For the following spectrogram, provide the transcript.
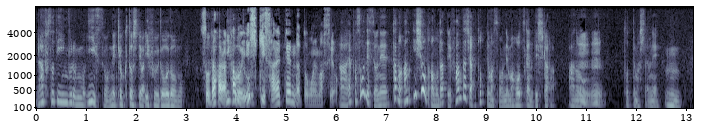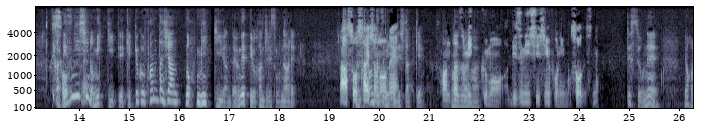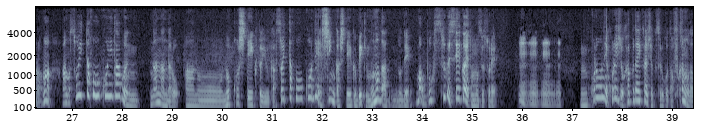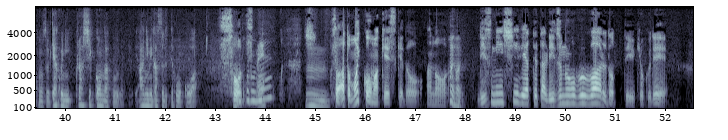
ラプソディ・イン・ブルーもいいっすもんね。曲としては、威風堂々も。そう、だから多分意識されてんだと思いますよ。ああ、やっぱそうですよね。多分あの衣装とかもだってファンタジアが撮ってますもんね。魔法使いの弟子から。あの、うんうん。撮ってましたよね。うん。てか、ディズニーシーのミッキーって結局ファンタジアのミッキーなんだよねっていう感じですもんね、あれ。あ、そう、最初のねファンタズミックで、したっけ？ファンタズミックもディズニーシーシンフォニーもそうですね。ですよね。だから、まあ、あのそういった方向に多分何なんだろう、あのー残していくというか、そういった方向で進化していくべきものなので、まあ僕すごい正解やと思うんですよ、それ。うんうんうんうん。うん、これをね、これ以上拡大解釈することは不可能だと思うんですよ、逆に。クラシック音楽をアニメ化するって方向は。そうですね。ね。うん。そう、あともう一個おまけですけど、あの、はいはい。ディズニーシーでやってたリズムオブワールドっていう曲で、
